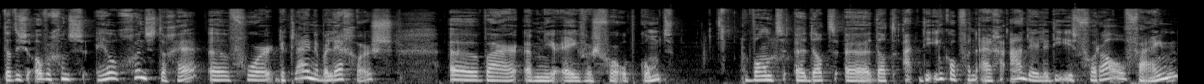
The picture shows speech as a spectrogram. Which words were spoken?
Dat is overigens heel gunstig hè, voor de kleine beleggers. Uh, waar meneer Evers voor opkomt. Want uh, dat, uh, dat, die inkoop van eigen aandelen die is vooral fijn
